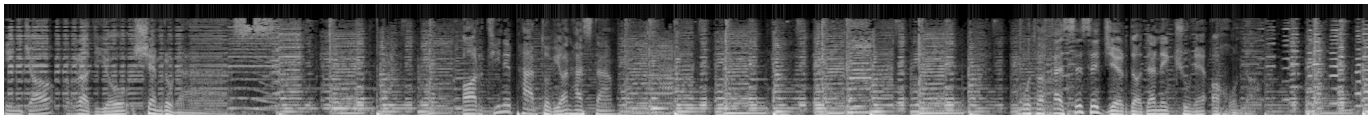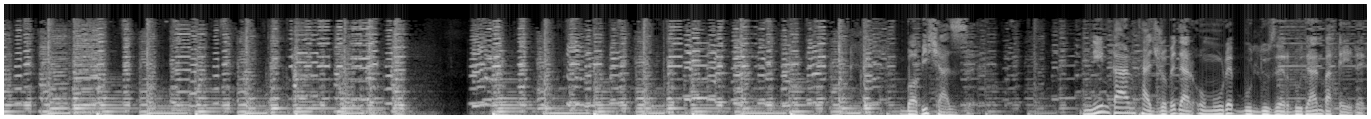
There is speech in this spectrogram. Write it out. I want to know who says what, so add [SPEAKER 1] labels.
[SPEAKER 1] اینجا رادیو شمرون است. آرتین پرتویان هستم. متخصص جردادن کونه آخوندان با بیش از نیم قرن تجربه در امور بولدوزر بودن و غیره.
